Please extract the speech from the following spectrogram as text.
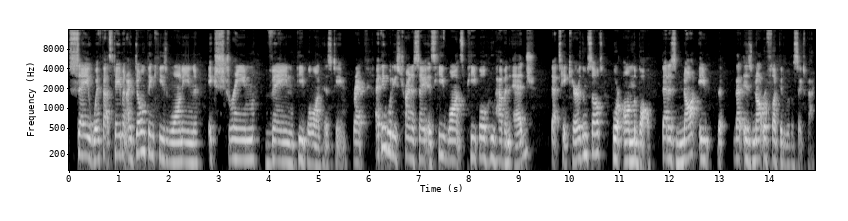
say with that statement, I don't think he's wanting extreme, vain people on his team, right? I think what he's trying to say is he wants people who have an edge that take care of themselves, who are on the ball. That is not a that, that is not reflected with a six pack.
